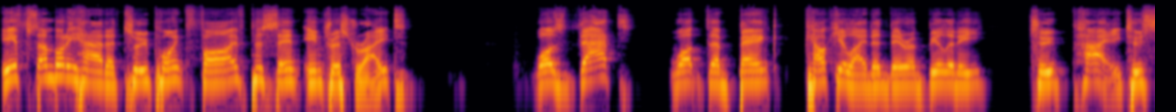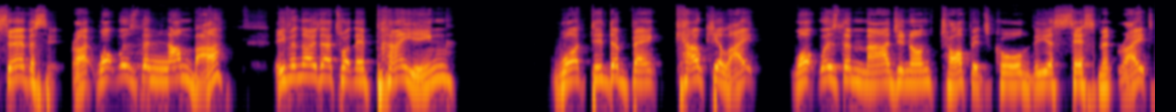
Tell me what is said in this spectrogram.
if somebody had a 2.5% interest rate, was that what the bank calculated their ability to pay to service it, right? What was the number? Even though that's what they're paying, what did the bank calculate? What was the margin on top? It's called the assessment rate.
